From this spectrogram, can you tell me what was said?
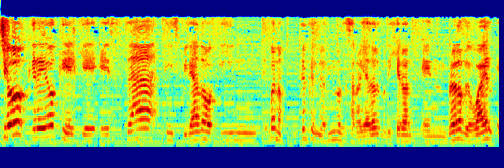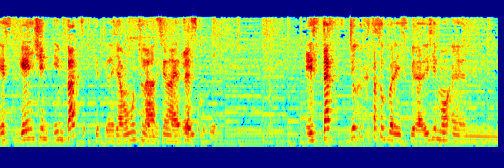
Yo creo que el que está inspirado en. Bueno, creo que los mismos desarrolladores lo dijeron en Breath of the Wild es Genshin Impact, que le llamó mucho la ah, atención a Etes. Está, yo creo que está súper inspiradísimo en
